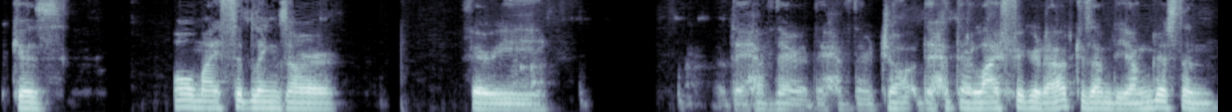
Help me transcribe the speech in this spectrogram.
because all my siblings are very they have their they have their job they have their life figured out because i'm the youngest and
